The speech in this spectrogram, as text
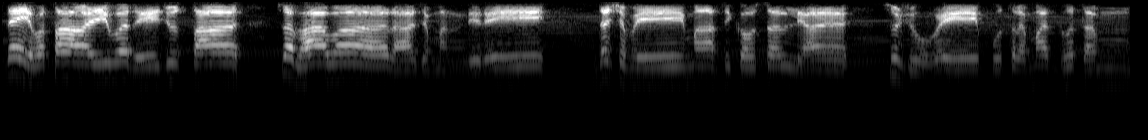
देवता इव रेजुस्ता स्वभाव राजमन्दिरे। दशमे मासि कौसल्याय सुशुभे पुत्रमद्भुतम्।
